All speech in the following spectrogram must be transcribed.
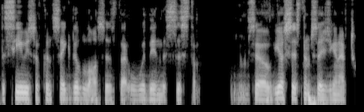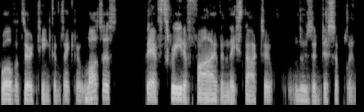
the series of consecutive losses that were within the system. Mhm. So if your system says you're going to have 12 or 13 consecutive losses, they have three to five and they start to lose their discipline.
